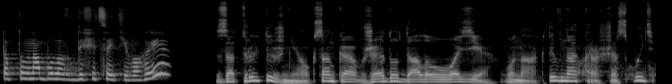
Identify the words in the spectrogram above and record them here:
Тобто вона була в дефіциті ваги. За три тижні Оксанка вже додала у вазі. Вона активна, краще спить,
